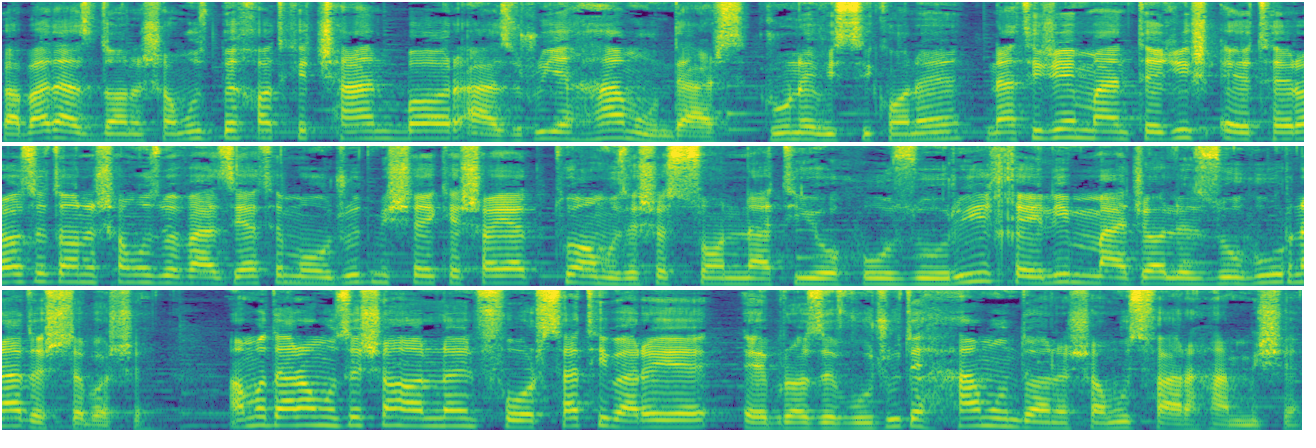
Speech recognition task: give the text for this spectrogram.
و بعد از دانش آموز بخواد که چند بار از روی همون درس رونویسی کنه نتیجه منطقیش اعتراض دانش آموز به وضعیت موجود میشه که شاید تو آموزش سنتی و حضوری خیلی مجال ظهور نداشته باشه. اما در آموزش آنلاین فرصتی برای ابراز وجود همون دانش آموز فراهم میشه.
